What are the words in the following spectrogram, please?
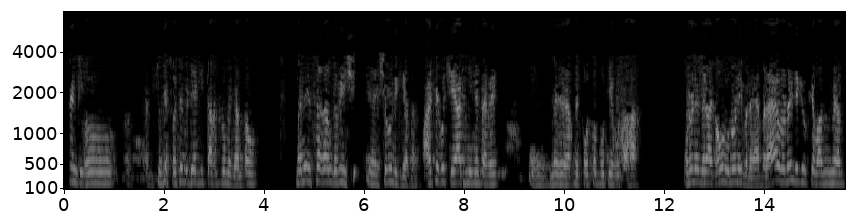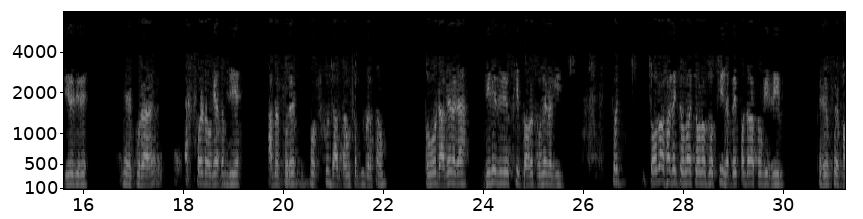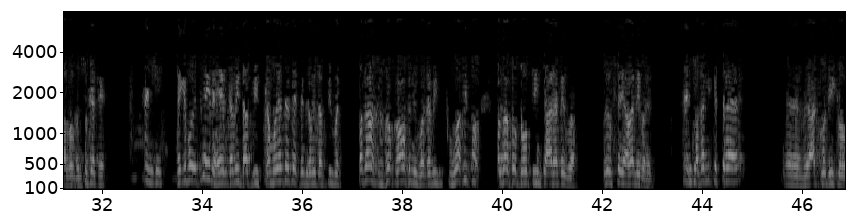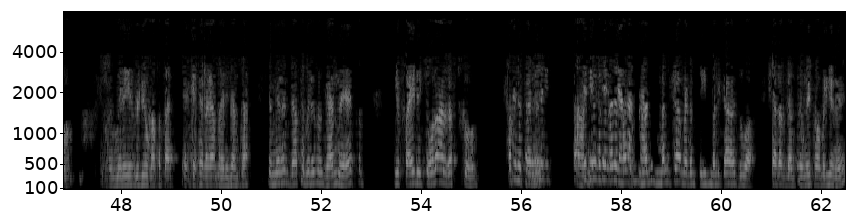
हाँ तो क्योंकि सोशल मीडिया की ताकत को मैं जानता हूँ। मैंने इंस्टाग्राम कभी शुरू नहीं किया था। आज से कुछ छह आठ महीने पहले मेरे अपने पोतों पोतियों को कहा। उन्होंने मेरा अकाउंट उन्होंने ही बनाया। बनाया उन्होंने, लेकिन उसके बाद में अब धीरे धीरे पूरा एक्सपर्ट हो गया, समझिए। अब मैं पूरे को डालता हूँ, सब कुछ करता हूँ। तो वो डालने लगा। धीरे धीरे उसकी प्रोग्रेस होने लगी। तो चौदह, साढ़े चौदह चौदह सौ अस्सी, नब्बे, पंद्रह सौ के करीब फिर उसमें फॉलो बन चुके थे। हाँ जी। लेकिन वो इतने ही रहे कभी दस बीस कम हो जाते थे फिर कभी दस बीस पंद्रह सौ क्रॉस नहीं हुआ कभी हुआ भी तो पंद्रह सौ दो तीन चार ऐसे हुआ फिर उससे ज़्यादा नहीं बढ़े। पता नहीं किस तरह विराट कोहली को मेरे वीडियो का पता है कैसे लगा मैं नहीं जानता कि मेरे जहाँ तक मेरे तो ध्यान में है सब ये फ्राइडे चौदह अगस्त को सबसे पहले मलिका मैडम थी मलिका दुआ शायद आप जानते होंगे कॉमेडियन है।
